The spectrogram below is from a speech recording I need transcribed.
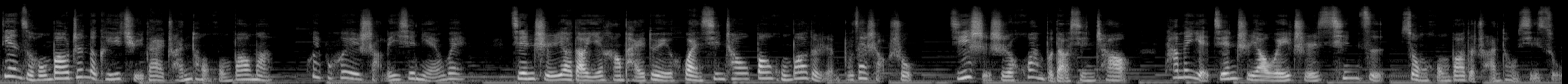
电子红包真的可以取代传统红包吗？会不会少了一些年味？坚持要到银行排队换新钞包红包的人不在少数。即使是换不到新钞，他们也坚持要维持亲自送红包的传统习俗。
